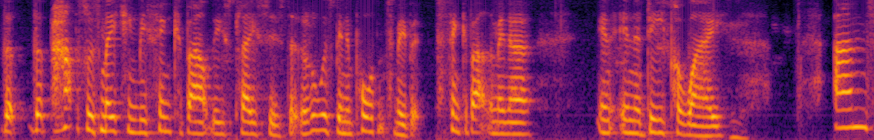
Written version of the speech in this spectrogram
that, that perhaps was making me think about these places that had always been important to me, but to think about them in a, in, in a deeper way. And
